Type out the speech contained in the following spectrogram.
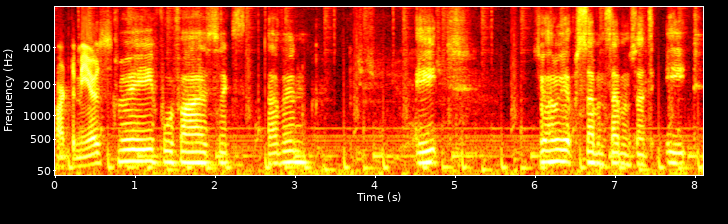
Aren't the Myrs? Three, four, five, six, seven, eight. So then we get seven, seven. So that's eight.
